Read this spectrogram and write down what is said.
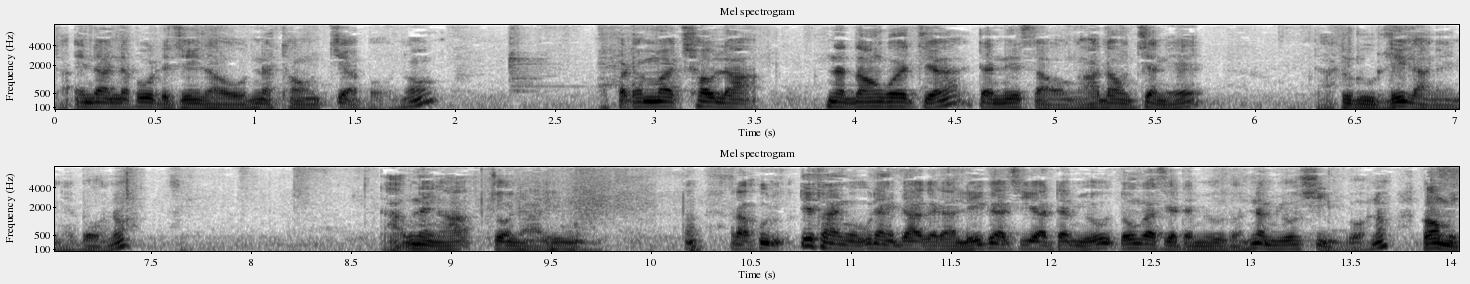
ဒါအင်တာနက်ဖို့တစ်ချိန်စာကို2000ကျပ်ပေါ့နော်ပထမ6လ2000ခွဲကျပ်တစ်နှစ်စာကို9000ကျပ်နဲ့ဒါအတူတူလေ့လာနိုင်တယ်ပေါ့နော်ဒါဥနိုင်ကကြော်ညာလေးဝင် နော်အဲ့တော့အခုတစ်ထိုင်ကိုဥနိုင်ပြခဲ့တာ၄ကက်စီရတစ်မျိုး၃ကက်စီရတစ်မျိုးဆိုတော့2မျိုးရှိပြီပေါ့နော်ကောင်းပြီ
